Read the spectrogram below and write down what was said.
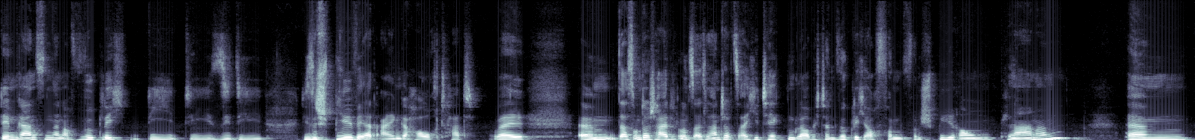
dem Ganzen dann auch wirklich die, die, die, die, diesen Spielwert eingehaucht hat. Weil Ähm, das unterscheidet uns als Landschaftsarchitekten, glaube ich, dann wirklich auch von, von Spielraumplanern. Ähm,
